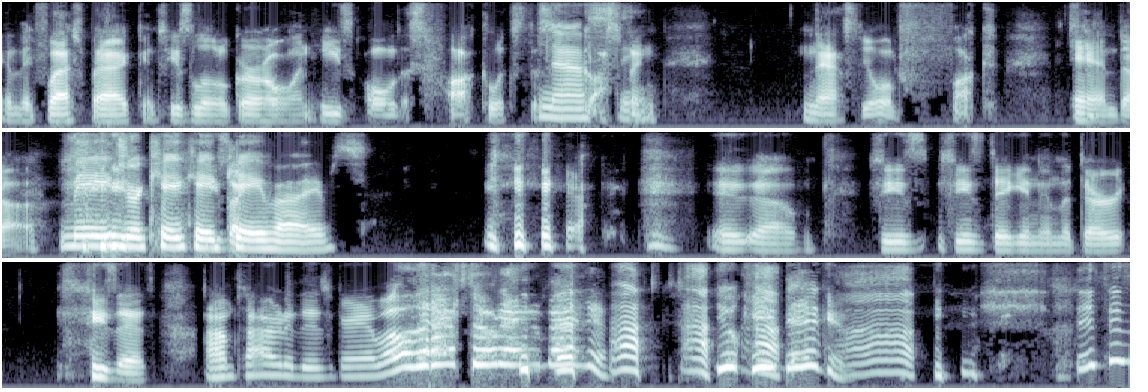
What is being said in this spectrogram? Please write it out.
And they flash back, and she's a little girl, and he's old as fuck, looks disgusting, nasty, nasty old fuck, and uh, major KKK like, vibes. yeah, and, um, she's she's digging in the dirt, She says, I'm tired of this, Grandma. Oh, that's so damn bad. you keep digging. this is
